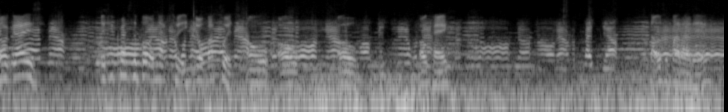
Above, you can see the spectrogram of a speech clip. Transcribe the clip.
Oh, guys, if you press the button next to it, you can go backwards. Oh, oh, oh. Okay. That was a bad idea.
